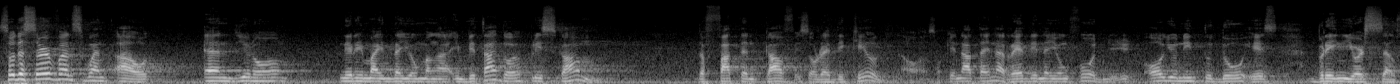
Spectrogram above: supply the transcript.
So the servants went out and, you know, ni-remind na yung mga imbitado, please come. The fattened calf is already killed. Oh, so kinatay na, ready na yung food. All you need to do is bring yourself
